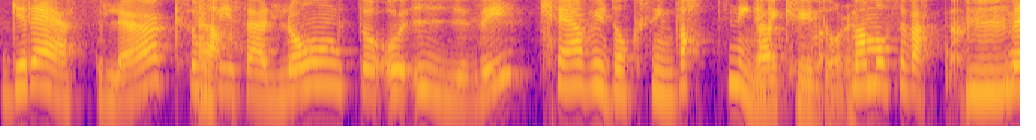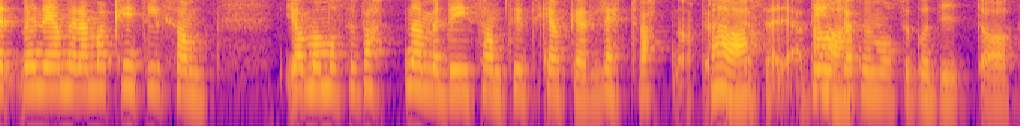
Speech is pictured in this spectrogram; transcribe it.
Gräslök som Ja. blir så här långt och, och yvigt. Kräver ju dock sin vattning med kryddor. Man, man måste vattna. Mm. Men, men jag menar, man kan inte liksom... Ja, man måste vattna, men det är samtidigt ganska lättvattnat, eller Ja. ska säga. Det är Ja. inte att man måste gå dit och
